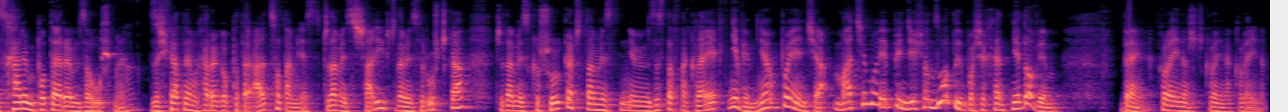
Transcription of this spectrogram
z Harrym Potterem załóżmy, ze światem Harry'ego Pottera, ale co tam jest? Czy tam jest szalik, czy tam jest różdżka, czy tam jest koszulka, czy tam jest, nie wiem, zestaw naklejek? Nie wiem, nie mam pojęcia. Macie moje 50 zł, bo się chętnie dowiem. Bęk, kolejna rzecz, kolejna, kolejna.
